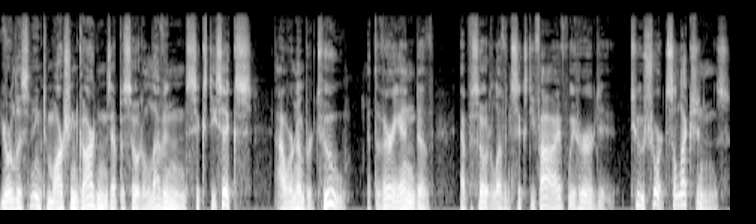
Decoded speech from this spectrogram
You're listening to Martian Gardens, episode 1166, hour number two. At the very end of episode 1165, we heard two short selections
